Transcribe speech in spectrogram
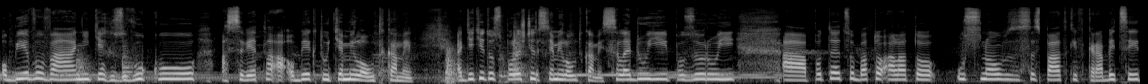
objevování těch zvuků a světla a objektů těmi loutkami. A děti to společně s těmi loutkami sledují, pozorují a poté, co Bato a Lato usnou zase zpátky v krabici,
